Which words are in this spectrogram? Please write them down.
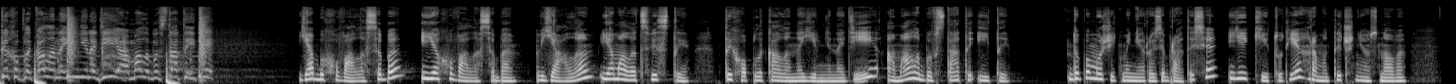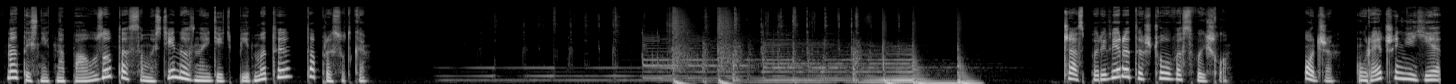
тихо плекала на інні надії, а мала би встати йти. Я би ховала себе, і я ховала себе. В'яла, я мала цвісти, тихо плекала наївні надії, а мала би встати і йти. Допоможіть мені розібратися, які тут є граматичні основи. Натисніть на паузу та самостійно знайдіть підмети та присудки. Час перевірити, що у вас вийшло. Отже, у реченні є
